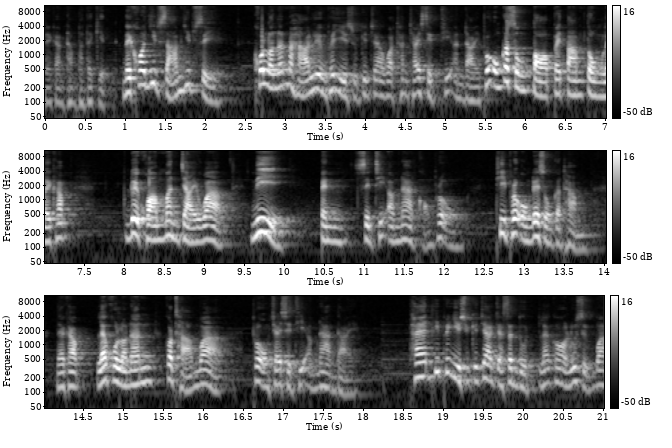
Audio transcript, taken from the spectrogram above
ในการทำพันธกิจ ในข้อ 23 24 คนเหล่านั้นมาหาเรื่องพระเยซูคริสต์เจ้าว่าท่านใช้สิทธิอันใด พระองค์ก็ทรงตอบไปตามตรงเลยครับ ด้วยความมั่นใจว่านี่เป็นสิทธิอำนาจของพระองค์ ที่พระองค์ได้ทรงกระทำนะครับ แล้วคนเหล่านั้นก็ถามว่าพระองค์ใช้สิทธิอำนาจใด แทนที่พระเยซูคริสต์เจ้าจะสะดุดแล้วก็รู้สึกว่า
